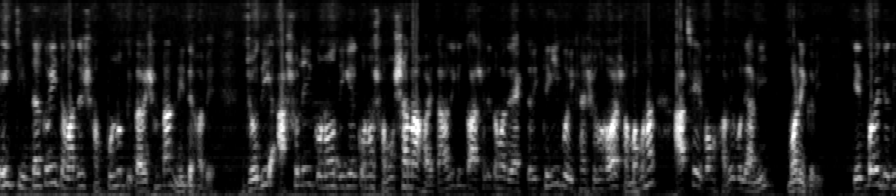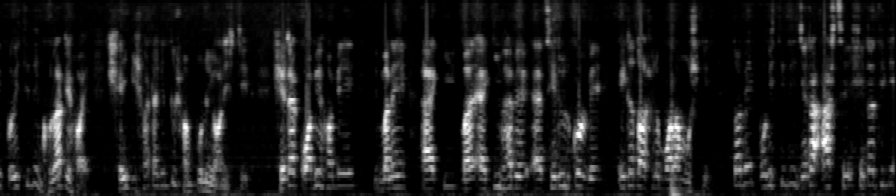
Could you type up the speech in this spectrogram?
এই চিন্তা করেই তোমাদের সম্পূর্ণ প্রিপারেশনটা নিতে হবে। যদি আসলেই কোনো দিকে কোনো সমস্যা না হয়, তাহলে কিন্তু আসলে তোমাদের এক তারিখ থেকেই পরীক্ষা শুরু হওয়ার সম্ভাবনা আছে এবং হবে বলে আমি মনে করি। এরপরে যদি পরিস্থিতি ঘোলাটে হয়, সেই বিষয়টা কিন্তু সম্পূর্ণই অনিশ্চিত। সেটা কবে হবে মানে কি কীভাবে শিডিউল করবে, এটা তো আসলে বলা মুশকিল। তবে পরিস্থিতি যেটা আসছে, সেটা থেকে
